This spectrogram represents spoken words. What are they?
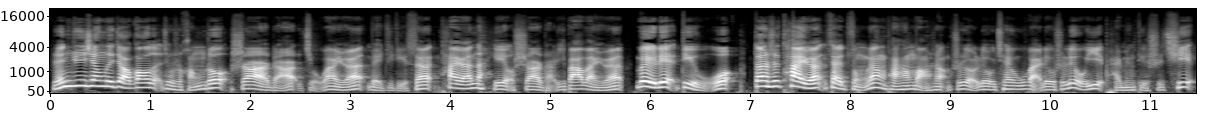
人均相对较高的就是杭州，十二点九万元位居第三。太原呢也有十二点一八万元，位列第五。但是太原在总量排行榜上只有六千五百六十六亿，排名第十七。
